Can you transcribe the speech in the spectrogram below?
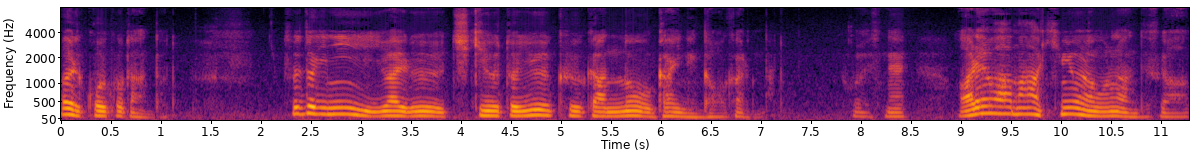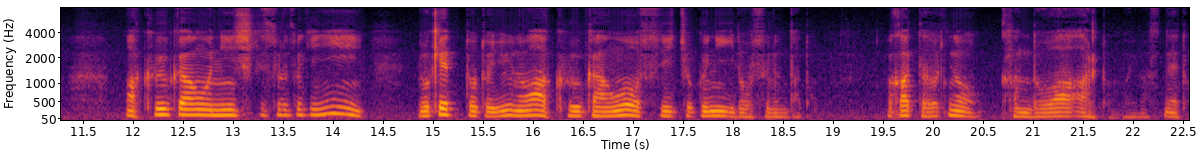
ゆるこういうことなんだと。そういう時にいわゆる地球という空間の概念がわかるんだと。これですね。あれはまあ奇妙なものなんですが、まあ、空間を認識するときにロケットというのは空間を垂直に移動するんだと分かった時の感動はあると思いますねと。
